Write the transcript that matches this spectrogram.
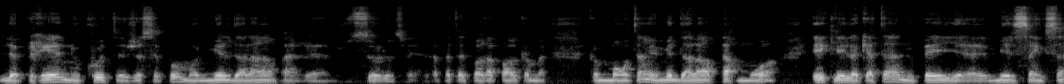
le prêt nous coûte, je sais pas, moi, 1000 dollars par, euh, ça, n'a peut-être pas rapport comme, comme montant, un 1000 dollars par mois, et que les locataires nous payent euh, 1500,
